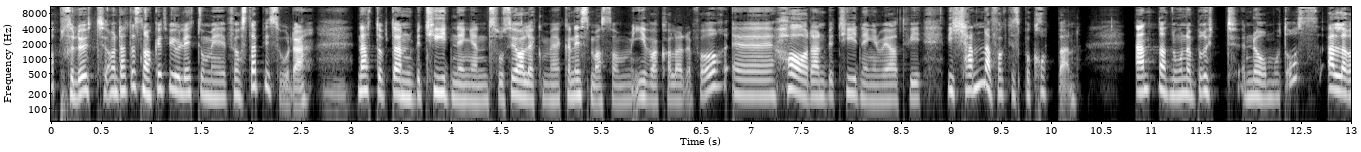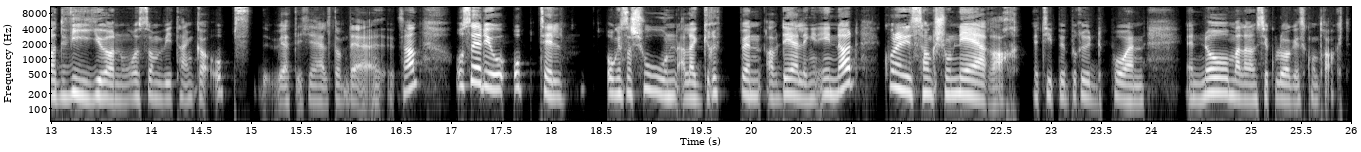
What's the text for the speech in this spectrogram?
Absolutt, og dette snakket vi jo litt om i første episode. Mm. Nettopp den betydningen sosiale mekanismer, som Ivar kaller det for, eh, har den betydningen ved at vi, vi kjenner faktisk på kroppen. Enten at noen har brutt en norm mot oss, eller at vi gjør noe som vi tenker ops, vet ikke helt om det. Sant? Og så er det jo opp til organisasjonen eller gruppen, avdelingen innad, hvordan de sanksjonerer et type brudd på en, en, norm eller en psykologisk kontrakt.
